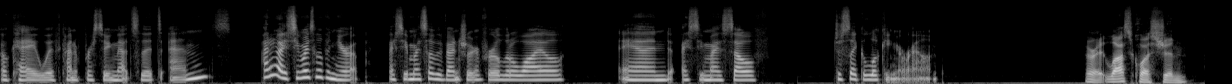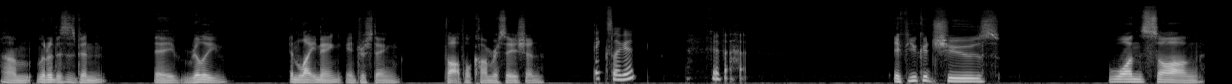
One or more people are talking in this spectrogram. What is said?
okay with kind of pursuing that to its ends. I don't know, I see myself in Europe. I see myself adventuring for a little while and I see myself just like looking around. All right, last question. Um, Luna, this has been a really enlightening, interesting, thoughtful conversation. Thanks, Logan. if you could choose one song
